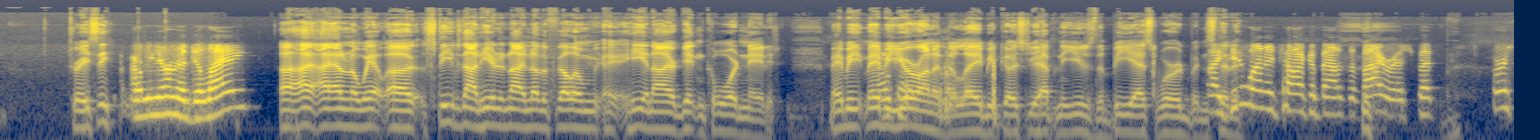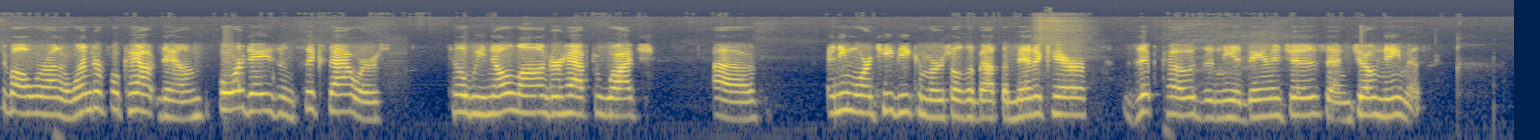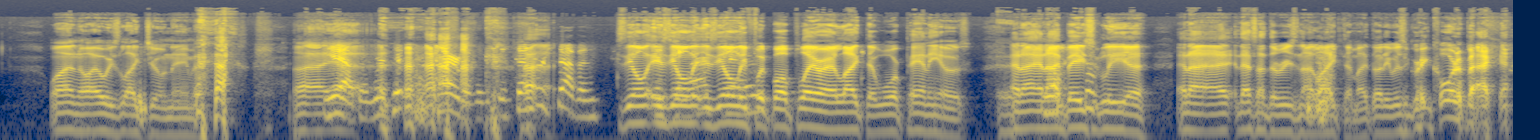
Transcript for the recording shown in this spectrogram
Tracy. Are we on a delay? Uh, I I don't know. We uh, Steve's not here tonight. Another fellow, he and I are getting coordinated. Maybe maybe Okay. you're on a delay because you happen to use the BS word, but instead I do of want to talk about the virus, but first of all, we're on a wonderful countdown four days and six hours till we no longer have to watch uh, any more TV commercials about the Medicare zip codes and the advantages and Joe Namath. well, I know I always like Joe Namath. Uh, Yeah, but we're getting tired of it. December 7th. He's the only. He's the the only. He's the only football player I like that wore pantyhose, and I and I basically. Uh, and I, I, that's not the reason I liked him. I thought he was a great quarterback.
